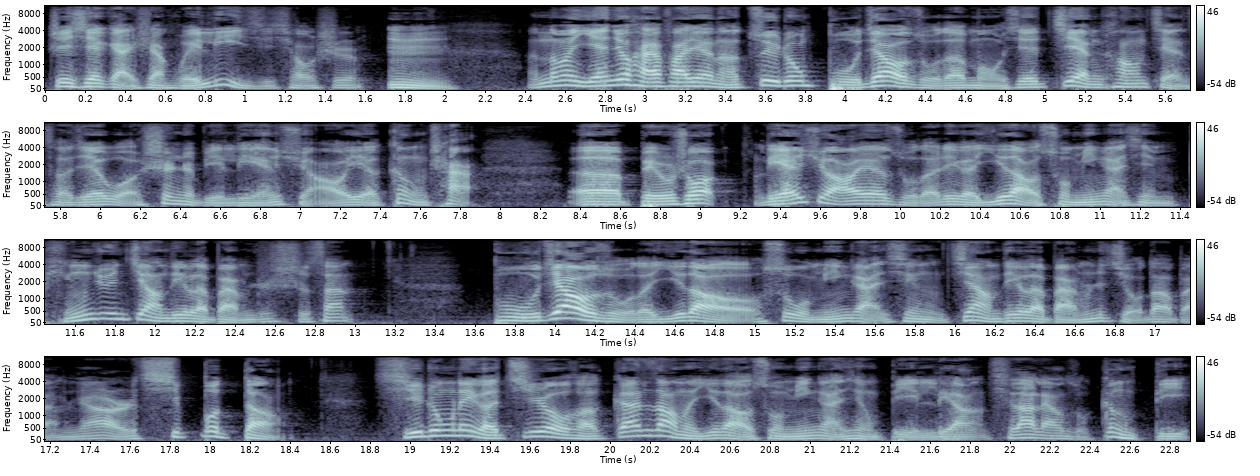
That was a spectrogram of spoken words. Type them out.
这些改善会立即消失。嗯那么研究还发现呢，最终补觉组的某些健康检测结果甚至比连续熬夜更差。呃，比如说连续熬夜组的这个胰岛素敏感性平均降低了百分之十三，补觉组的胰岛素敏感性降低了百分之九到百分之二十七不等。其中这个肌肉和肝脏的胰岛素敏感性比两其他两组更低。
